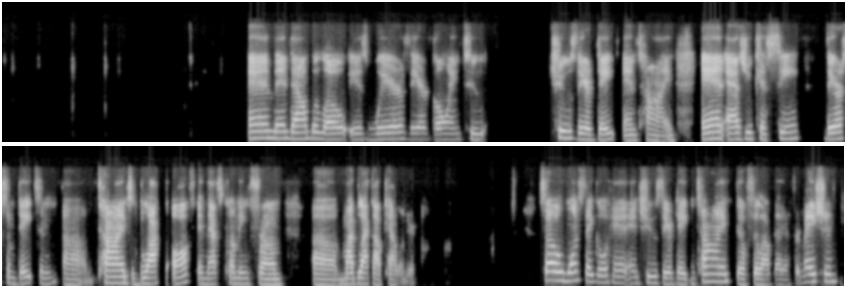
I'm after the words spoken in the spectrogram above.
And then down below is where they're going to choose their date and time. And as you can see, there are some dates and um, times blocked off, and that's coming from uh, my blackout calendar. So once they go ahead and choose their date and time, they'll fill out that information.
